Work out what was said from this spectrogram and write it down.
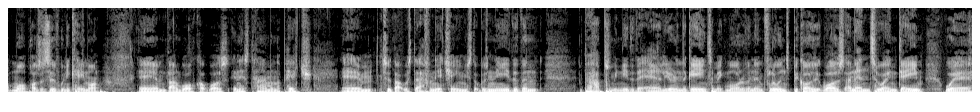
more positive when he came on um, than Walcott was in his time on the pitch. Um, so that was definitely a change that was needed, and perhaps we needed it earlier in the game to make more of an influence because it was an end-to-end game where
